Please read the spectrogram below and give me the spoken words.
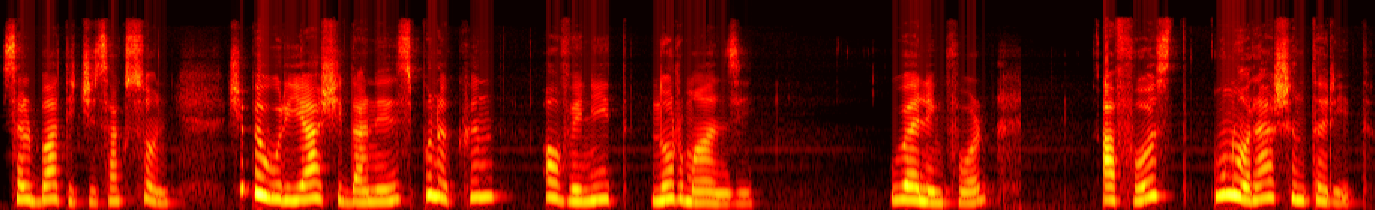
sălbaticii saxoni și pe uriașii danezi până când au venit normanzii. Wellingford a fost un oraș întărit,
